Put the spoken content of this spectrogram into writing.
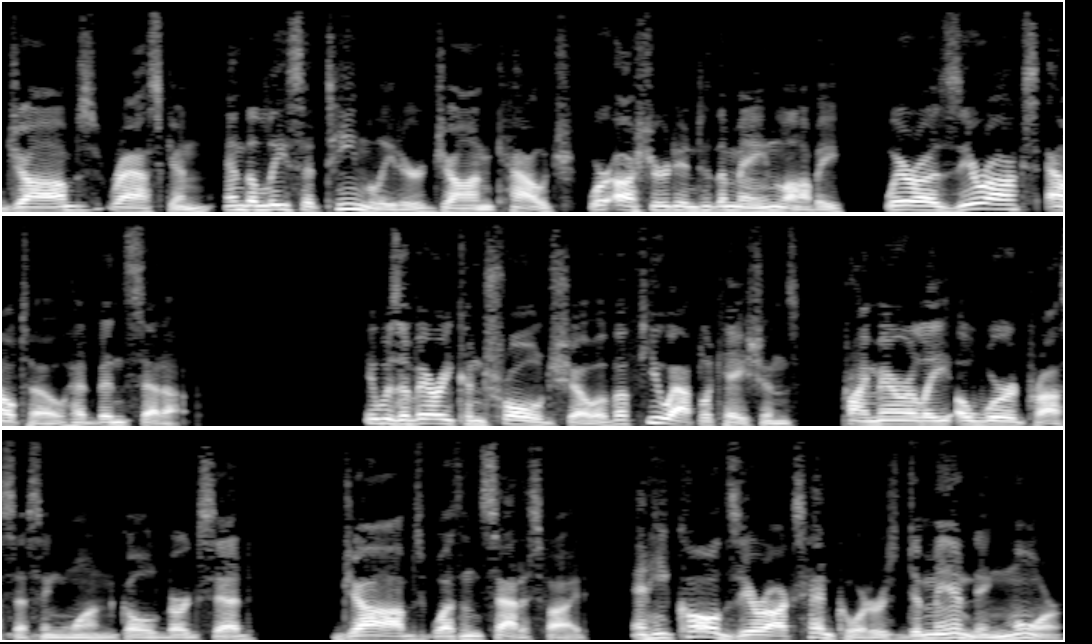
Jobs, Raskin, and the Lisa team leader, John Couch, were ushered into the main lobby where a Xerox Alto had been set up. It was a very controlled show of a few applications primarily a word processing one, Goldberg said. Jobs wasn't satisfied, and he called Xerox headquarters demanding more.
